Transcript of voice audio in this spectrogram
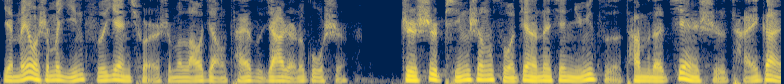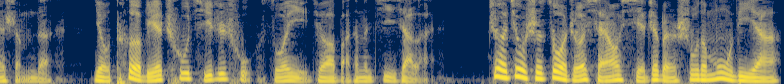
也没有什么淫词艳曲儿，什么老讲才子佳人的故事。只是平生所见的那些女子，她们的见识、才干什么的，有特别出奇之处，所以就要把她们记下来。这就是作者想要写这本书的目的呀。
